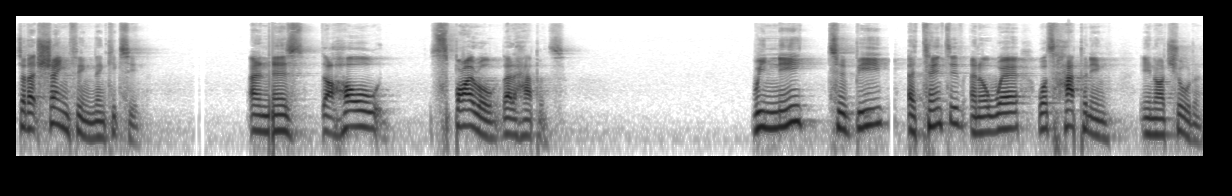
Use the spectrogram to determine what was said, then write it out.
So that shame thing then kicks in. And there's the whole spiral that happens. We need to be attentive and aware what's happening in our children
